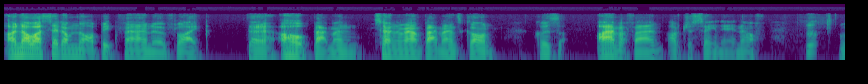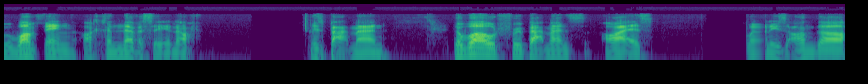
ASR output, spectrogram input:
I know I said I'm not a big fan of like the oh Batman turn around, Batman's gone because I am a fan. I've just seen it enough. Mm. One thing I can never see enough is Batman, the world through Batman's eyes when he's under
